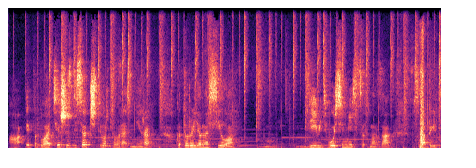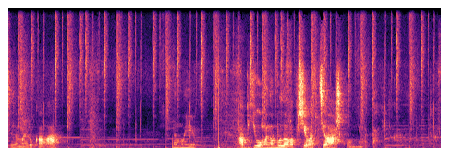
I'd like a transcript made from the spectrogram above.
А, это платье 64 размера, которое я носила 9-8 месяцев назад. Посмотрите на мои рукава, на мой объем. Оно было вообще в обтяжку. Меня вот так, я такая, такая,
